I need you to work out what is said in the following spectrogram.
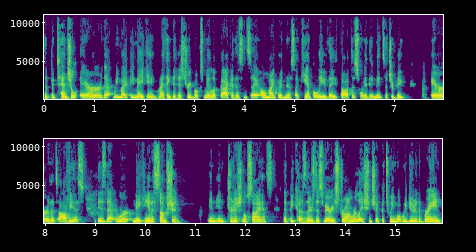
The potential error that we might be making, and I think the history books may look back at this and say, oh my goodness, I can't believe they thought this way. They made such a big error that's obvious is that we're making an assumption in, in traditional science that because there's this very strong relationship between what we do to the brain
